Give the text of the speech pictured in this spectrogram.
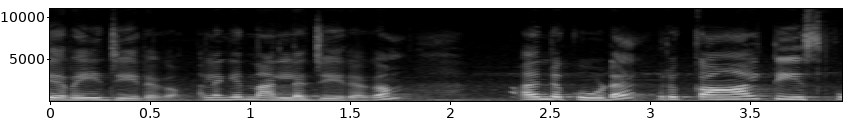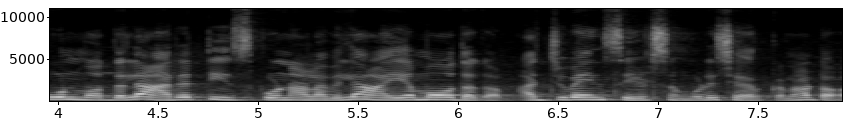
ചെറിയ ജീരകം അല്ലെങ്കിൽ നല്ല ജീരകം അതിന്റെ കൂടെ ഒരു കാൽ ടീസ്പൂൺ മുതൽ അര ടീസ്പൂൺ അളവിൽ അയമോദകം അജ്വൈൻ സീഡ്സും കൂടി ചേർക്കണം കേട്ടോ.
